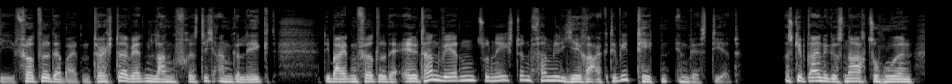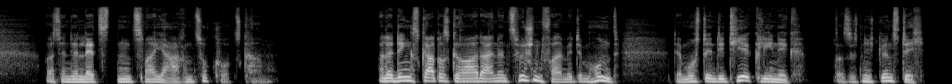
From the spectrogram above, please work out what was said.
Die Viertel der beiden Töchter werden langfristig angelegt, die beiden Viertel der Eltern werden zunächst in familiäre Aktivitäten investiert. Es gibt einiges nachzuholen, was in den letzten zwei Jahren zu kurz kam. Allerdings gab es gerade einen Zwischenfall mit dem Hund, der musste in die Tierklinik. Das ist nicht günstig.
